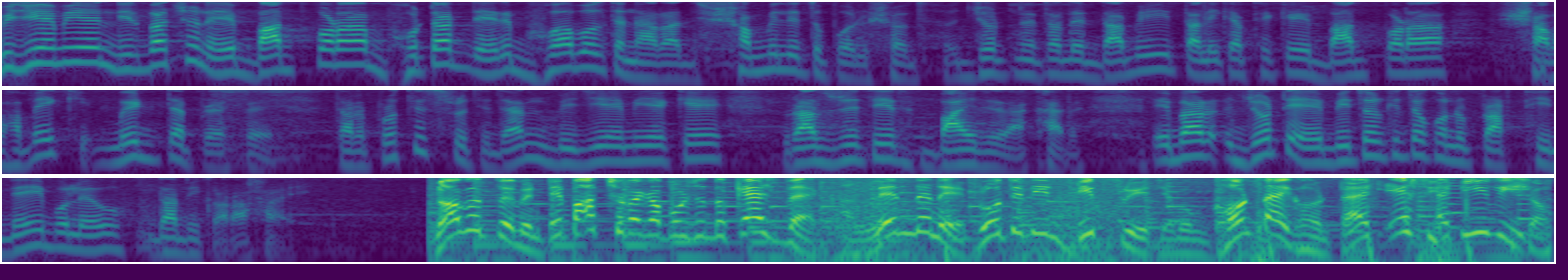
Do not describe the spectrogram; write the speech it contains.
বিজিএমইএ নির্বাচনে বাদ পড়া ভোটারদের ভুয়া বলতে নারাজ সম্মিলিত পরিষদ। জোট নেতাদের দাবি তালিকা থেকে বাদ পড়া স্বাভাবিক মিড দ্য প্রেসে তারা প্রতিশ্রুতি দেন বিজিএমইএকে রাজনীতির বাইরে রাখার। এবার জোটে বিতর্কিত কোনো প্রার্থী নেই বলেও দাবি করা হয়। নগদ পেমেন্টে পাঁচশো টাকা পর্যন্ত ক্যাশব্যাক আর লেনদেনে প্রতিদিন ডিপ ফ্রিজ এবং ঘন্টায় ঘন্টায় এসি টিভি সহ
